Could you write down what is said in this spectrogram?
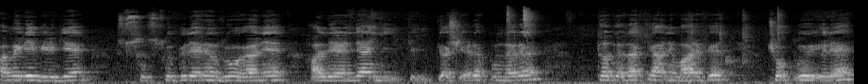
ameli bilgi, sufilerin ruhani hallerinden yaşayarak bunları tadarak yani marifet çokluğu ile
